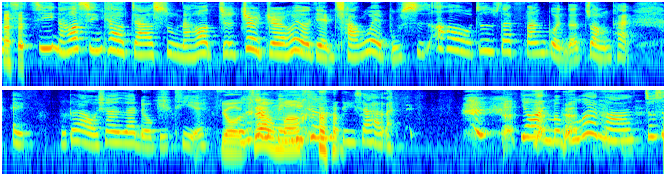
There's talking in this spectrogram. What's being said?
好刺激，然后心跳加速，然后就就觉得会有点肠胃不适哦，就是在翻滚的状态，哎、欸。不对啊，我现在在流鼻涕哎，有这样吗？鼻涕滴下来，有啊，你们不会吗？就是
